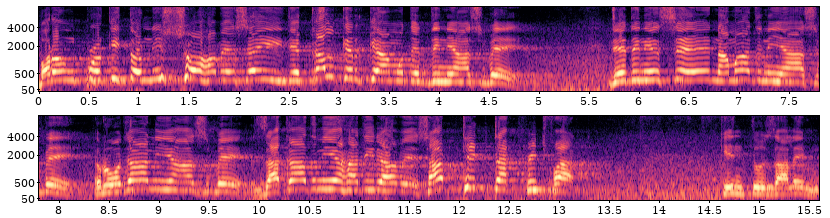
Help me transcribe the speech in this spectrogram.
বরং প্রকৃত নিঃস্ব হবে সেই যে কালকের কেয়ামতের দিনে আসবে। যেদিনে সে নামাজ নিয়ে আসবে, রোজা নিয়ে আসবে জাকাত নিয়ে হাজির হবে, সব ঠিকঠাক, ফিটফাট। কিন্তু জালেম,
